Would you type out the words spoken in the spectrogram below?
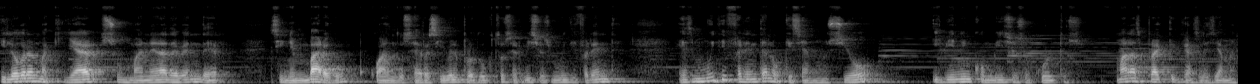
y logran maquillar su manera de vender. Sin embargo, cuando se recibe el producto o servicio es muy diferente. Es muy diferente a lo que se anunció y vienen con vicios ocultos. Malas prácticas les llaman,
